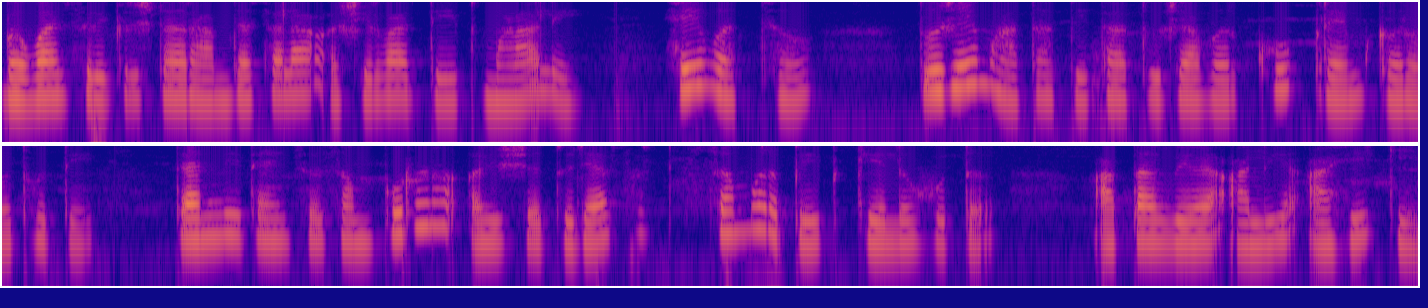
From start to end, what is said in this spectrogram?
भगवान श्रीकृष्ण रामदासाला आशीर्वाद देत म्हणाले हे वत्स तुझे माता पिता तुझ्यावर खूप प्रेम करत होते. त्यांनी त्यांचं संपूर्ण आयुष्य तुझ्यासाठी समर्पित केलं होतं. आता वेळ आली आहे की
